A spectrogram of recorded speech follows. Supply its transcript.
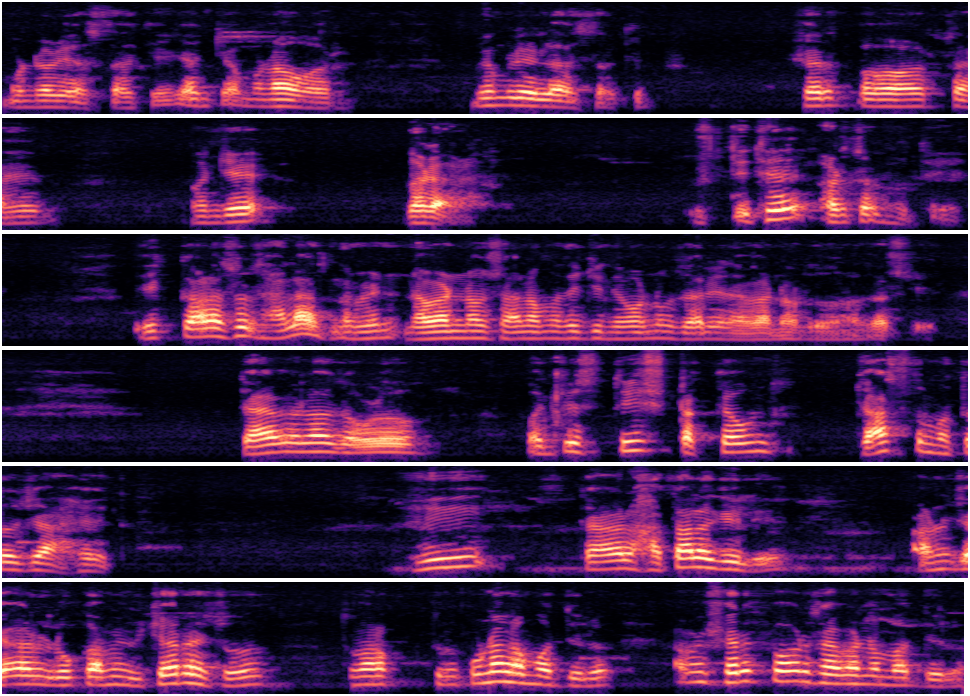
मंडळी असतात की ज्यांच्या मनावर बिंबलेलं असतं की शरद पवार साहेब म्हणजे घड्याळ. तिथे अडचण होते. एक काळ असं झालाच नवीन नव्याण्णव सालामध्ये जी निवडणूक झाली नव्याण्णव दोन हजारची त्यावेळेला जवळ पंचवीस तीस टक्क्याहून जास्त मतं जी आहेत ही त्यावेळेला हाताला गेली आणि ज्या लोक आम्ही विचारायचो तुम्हाला तुम्ही कुणाला मत दिलं? आम्ही शरद पवार साहेबांना मत दिलं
